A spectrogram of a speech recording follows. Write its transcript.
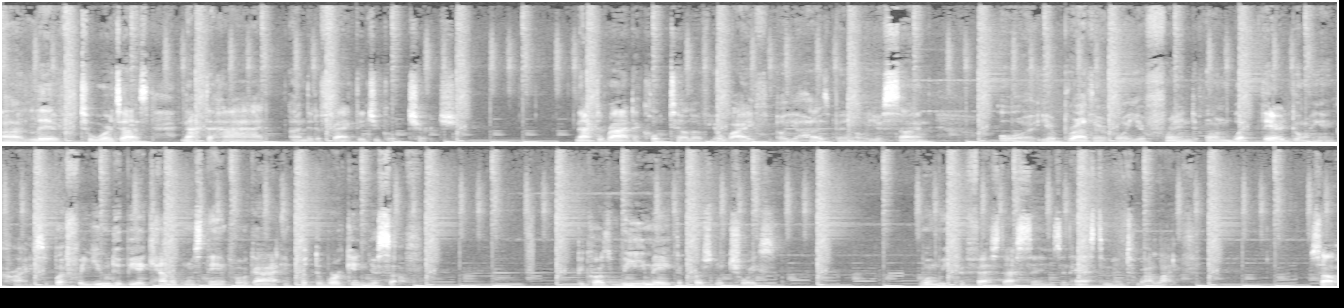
uh, live towards us, not to hide under the fact that you go to church. Not to ride the coattail of your wife or your husband or your son or your brother or your friend on what they're doing in Christ, but for you to be accountable and stand for God and put the work in yourself. Because we made the personal choice when we confessed our sins and asked Him into our life. So,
